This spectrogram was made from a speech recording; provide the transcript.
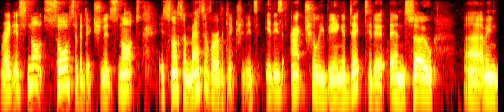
right? It's not sort of addiction. It's not. It's not a metaphor of addiction. It's. It is actually being addicted. And so uh, I mean,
